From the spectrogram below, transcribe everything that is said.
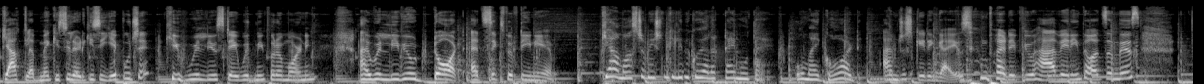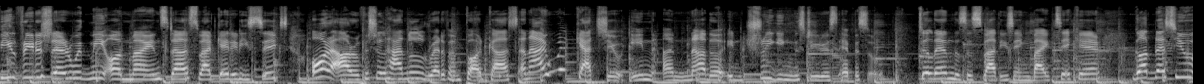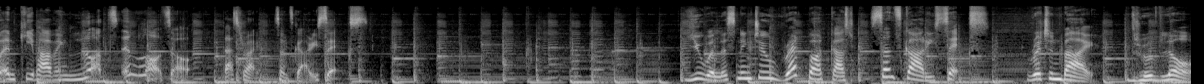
क्या क्लब में किसी लड़की से ये पूछे कि will you stay with me for a morning I will leave you dot at six fifteen A M क्या मास्टरबेशन के लिए भी कोई अलग टाइम होता है oh my God I am just kidding guys but if you have any thoughts on this feel free to share with me on my Insta, SwatCat86, or our official handle, Red FM Podcast, and I will catch you in another intriguing, mysterious episode. Till then, this is Swati saying bye, take care, God bless you, and keep having lots and lots of, that's right, Sanskari sex. You were listening to Red Podcast Sanskari Sex, written by Dhruv Law,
